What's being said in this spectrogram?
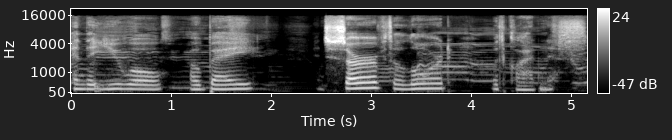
And that you will obey and serve the Lord with gladness.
